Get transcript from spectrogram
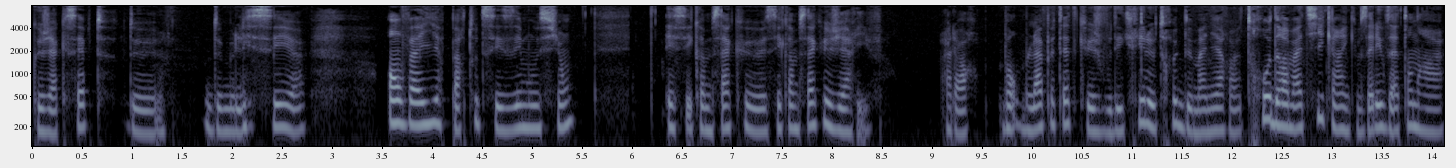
que j'accepte de, de me laisser euh, envahir par toutes ces émotions. Et c'est comme ça que c'est comme ça que j'y arrive. Alors, bon, là peut-être que je vous décris le truc de manière euh, trop dramatique hein, et que vous allez vous attendre à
